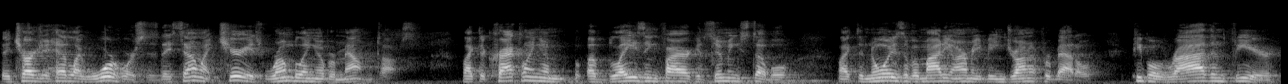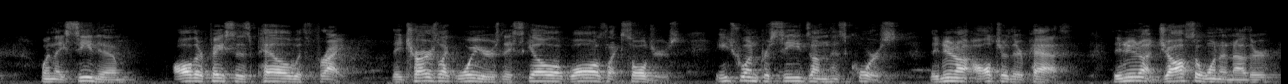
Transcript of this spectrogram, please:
They charge ahead like war horses. They sound like chariots rumbling over mountaintops, like the crackling of blazing fire consuming stubble, like the noise of a mighty army being drawn up for battle. People writhe in fear when they see them all their faces pale with fright. They charge like warriors, they scale walls like soldiers. Each one proceeds on his course. They do not alter their path. They do not jostle one another.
